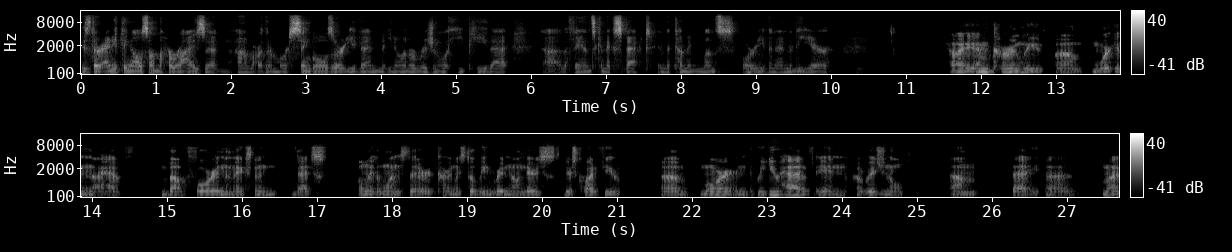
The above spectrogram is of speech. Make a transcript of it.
is there anything else on the horizon? Um, are there more singles or even, you know, an original EP that uh, the fans can expect in the coming months or even end of the year? I am currently um, working. I have about four in the mix, and that's only the ones that are currently still being written on. There's there's quite a few um, more, and we do have an original um, that uh, my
